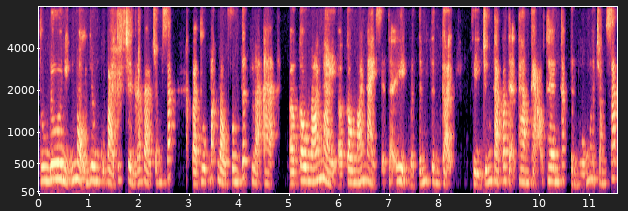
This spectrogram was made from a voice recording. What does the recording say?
Thu đưa những nội dung của bài thuyết trình đó vào trong sách và Thu bắt đầu phân tích là à ở câu nói này, ở câu nói này sẽ thể hiện về tính tin cậy. Thì chúng ta có thể tham khảo thêm các tình huống ở trong sách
